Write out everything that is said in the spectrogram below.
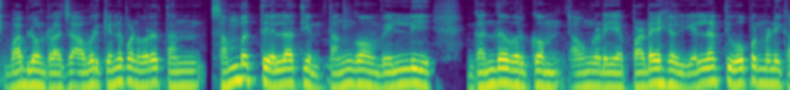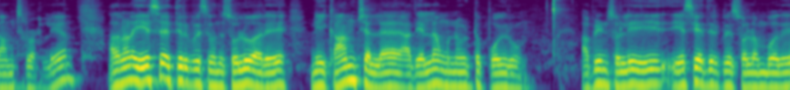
பாபிலோன் ராஜா அவருக்கு என்ன பண்ணுவார்? தன் சம்பத்து எல்லாத்தையும் தங்கம் வெள்ளி கந்தவர்க்கம் அவங்களுடைய படைகள் எல்லாத்தையும் ஓப்பன் பண்ணி காமிச்சிருவார் இல்லையா? அதனால் ஏசியா திருக்கரசி வந்து சொல்லுவார் நீ காமிச்சல்ல அது எல்லாம் உன்னை விட்டு போயிடும் அப்படின்னு சொல்லி ஏசியா திருக்கரசி சொல்லும்போது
